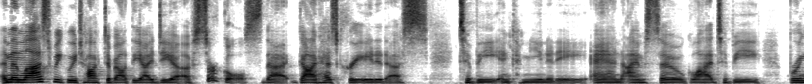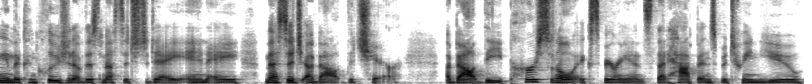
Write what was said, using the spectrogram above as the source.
And then last week we talked about the idea of circles that God has created us to be in community. And I'm so glad to be bringing the conclusion of this message today in a message about the chair about the personal experience that happens between you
